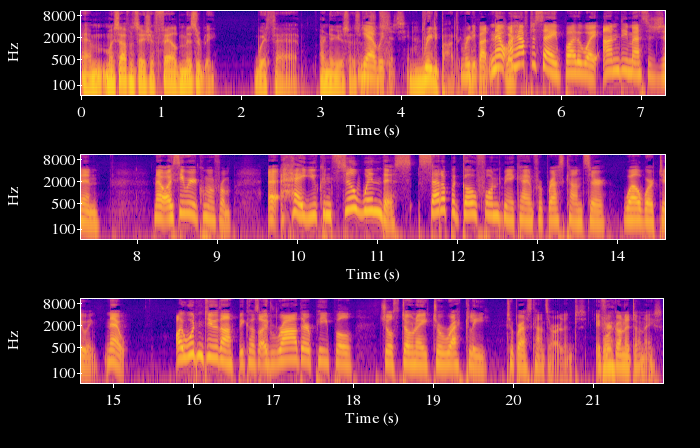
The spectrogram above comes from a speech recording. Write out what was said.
Um, myself and Saoirse failed miserably with uh, our New Year's resolutions. Yeah, we did, yeah. Really badly. Really bad. Now, Like- I have to say, by the way, Andy messaged in. Now, I see where you're coming from. Uh, hey, you can still win this. Set up a GoFundMe account for breast cancer. Well worth doing. Now, I wouldn't do that because I'd rather people just donate directly to Breast Cancer Ireland if Why? you're going to donate.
